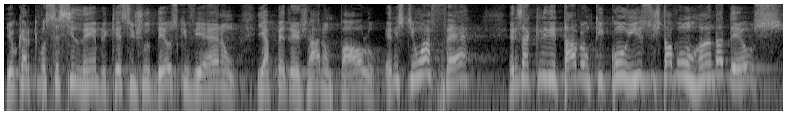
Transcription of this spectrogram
E eu quero que você se lembre que esses judeus que vieram e apedrejaram Paulo, eles tinham uma fé, eles acreditavam que com isso estavam honrando a Deus.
